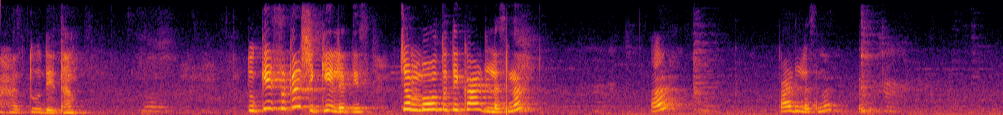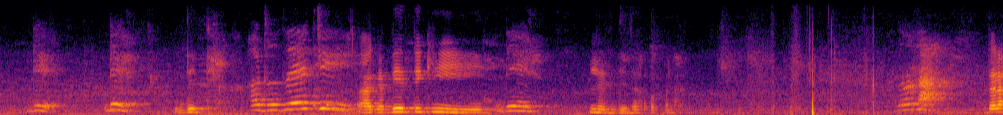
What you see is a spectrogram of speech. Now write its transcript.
हा तू दे थांब तू केस कशी केले तीस चंब होतं ते काढलंस ना हा काढलंस ना दे दे देते अगं देते की दे प्लेट दे जा पप्पाला जरा.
